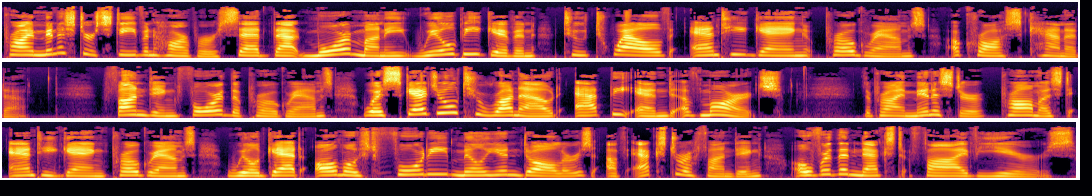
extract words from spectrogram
Prime Minister Stephen Harper said that more money will be given to 12 anti gang programs across Canada. Funding for the programs was scheduled to run out at the end of March. The Prime Minister promised anti gang programs will get almost $40 million of extra funding over the next five years.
